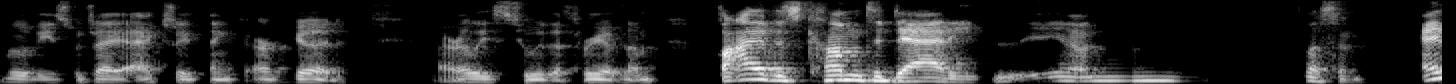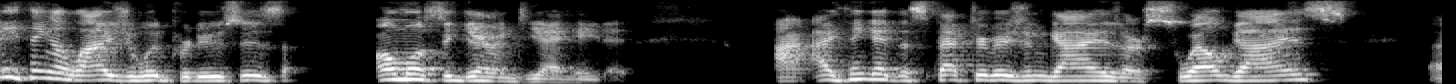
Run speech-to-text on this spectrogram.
movies, which I actually think are good, or at least two of the three of them. Five is Come to Daddy. You know, listen, anything Elijah Wood produces, almost a guarantee I hate it. I, I think that the SpectreVision guys are swell guys uh,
